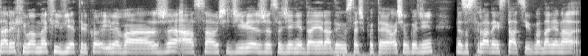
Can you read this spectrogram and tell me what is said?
Stary chyba Mefi wie tylko ile waży, a sam się dziwię, że codziennie daje radę ustać po te 8 godzin na zastranej stacji. Badania na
